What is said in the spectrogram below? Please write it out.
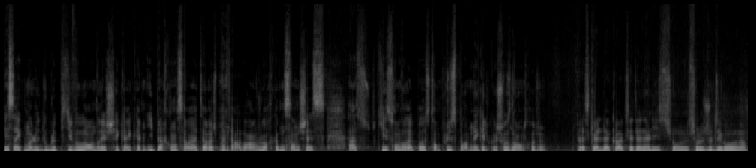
Et c'est vrai que moi, le double pivot, André Cheka, est quand même hyper conservateur. Et je préfère avoir un joueur comme Sanchez, à, qui est son vrai poste, en plus, pour amener quelque chose dans l'entrejeu. Pascal, d'accord avec cette analyse sur, sur le jeu de Zegrova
